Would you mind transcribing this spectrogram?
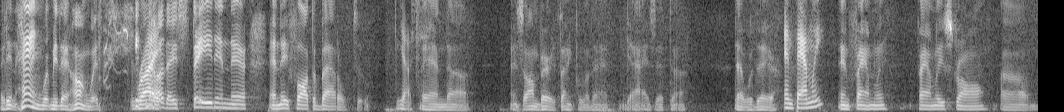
they didn't hang with me; they hung with me. right. Know? They stayed in there and they fought the battle too. Yes. And uh, and so I'm very thankful of that, guys that uh, that were there. And family. And family family strong. Um,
